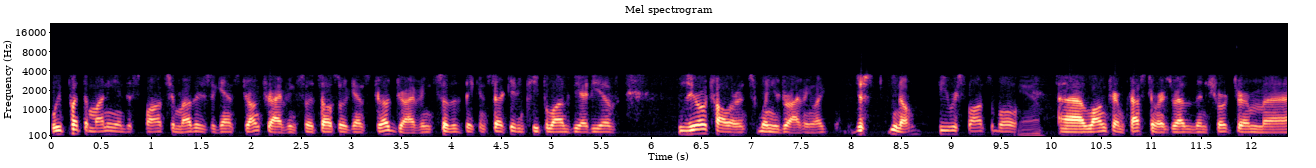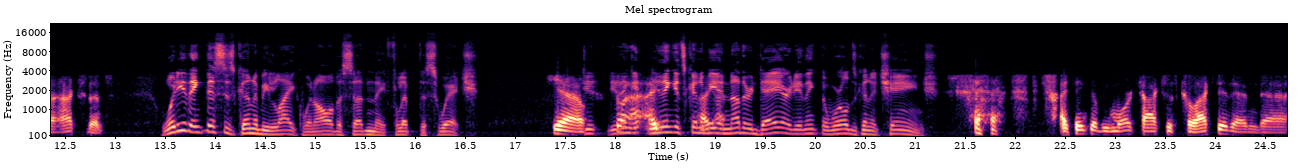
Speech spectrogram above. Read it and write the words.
we put the money in to sponsor Mothers Against Drunk Driving, so it's also against drug driving, so that they can start getting people onto the idea of zero tolerance when you're driving. Like, just you know, be responsible yeah. uh, long-term customers rather than short-term uh, accidents. What do you think this is going to be like when all of a sudden they flip the switch? Yeah. Do, do you, think, I, do you think it's going to be I, another day, or do you think the world's going to change? I think there'll be more taxes collected, and uh,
